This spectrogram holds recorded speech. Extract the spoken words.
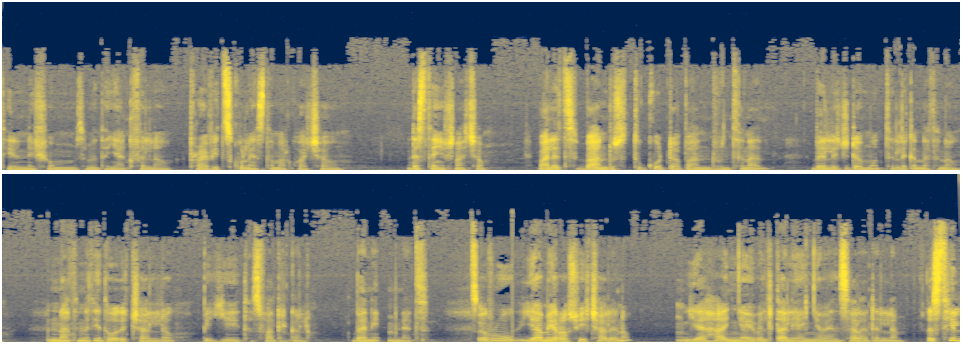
ትንሹም ስምንተኛ ክፍል ነው። private school ያስተማርኳቸው። ደስተኞች ናቸው ማለት በአንዱ ስትጎዳ በአንዱ እንትን በልጅ ደግሞ ትልቅነት ነው። እናትነቴን ተወጥቻለሁ ብዬ ተስፋ አድርጋለሁ። በእኔ እምነት ጥሩ ያም የራሱ የቻለ ነው። ያኛው ይበልጣል ያኛው ያንሳል አይደለም። still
